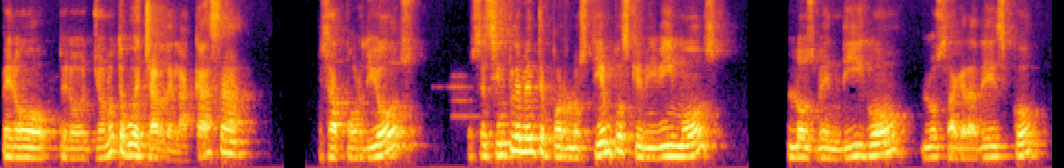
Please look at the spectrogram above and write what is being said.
Pero, pero yo no te voy a echar de la casa. O sea, por Dios, o sea, simplemente por los tiempos que vivimos, los bendigo, los agradezco.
